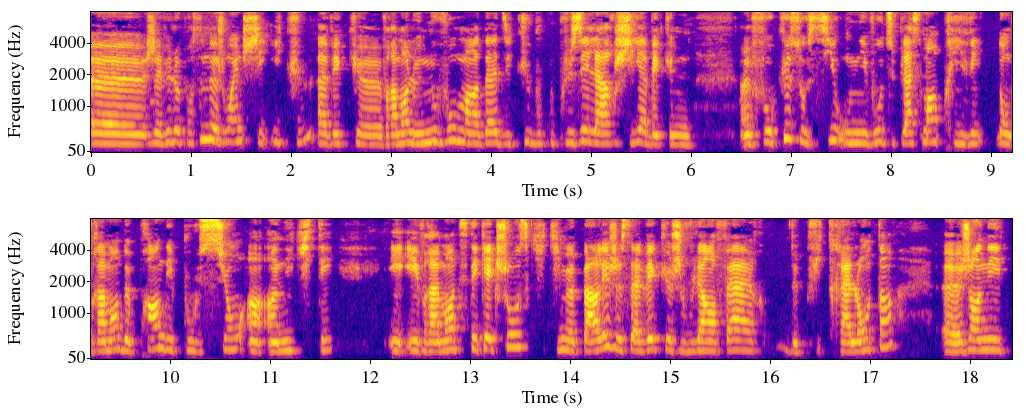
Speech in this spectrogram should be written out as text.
euh, j'avais l'opportunité de joindre chez IQ avec euh, vraiment le nouveau mandat d'IQ beaucoup plus élargi avec une, un focus aussi au niveau du placement privé. Donc vraiment de prendre des positions en, en équité. Et, et vraiment, c'était quelque chose qui, qui me parlait. Je savais que je voulais en faire depuis très longtemps. Euh, J'en ai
